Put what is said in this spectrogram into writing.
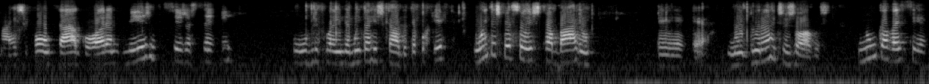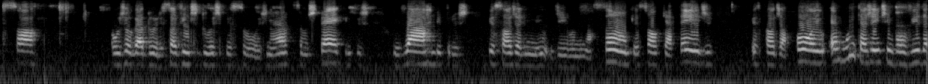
mas voltar agora, mesmo que seja sem público, ainda é muito arriscado, até porque muitas pessoas trabalham é, durante os jogos. Nunca vai ser só os jogadores, só 22 pessoas, né? São os técnicos, os árbitros, pessoal de iluminação, pessoal que atende, pessoal de apoio, é muita gente envolvida,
